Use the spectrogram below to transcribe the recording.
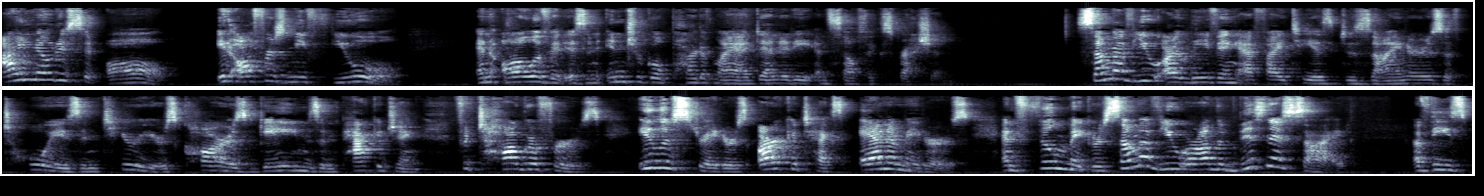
I notice it all. It offers me fuel, and all of it is an integral part of my identity and self expression. Some of you are leaving FIT as designers of toys, interiors, cars, games, and packaging, photographers, illustrators, architects, animators, and filmmakers. Some of you are on the business side of these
